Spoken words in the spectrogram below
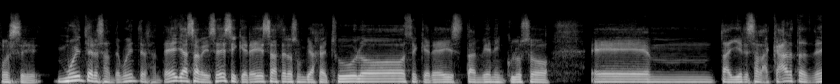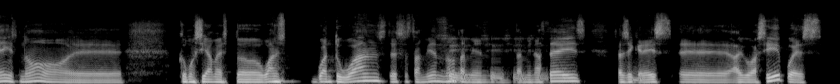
Pues sí, muy interesante, muy interesante. ¿eh? Ya sabéis, ¿eh? si queréis haceros un viaje chulo, si queréis también incluso em, talleres a la carta, tenéis, ¿no? Eh, ¿Cómo se llama esto? One, to ones, de esos también, ¿no? también también hacéis. O sea, si mm. queréis algo así, pues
